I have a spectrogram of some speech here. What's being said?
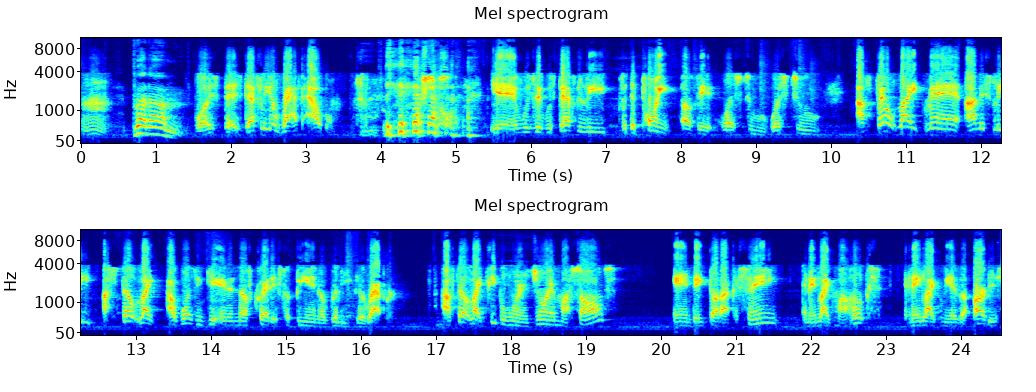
Mm. But um Well, it's, it's definitely a rap album. sure. Yeah, it was. It was definitely. But the point of it was to was to. I felt like, man, honestly, I felt like I wasn't getting enough credit for being a really good rapper. I felt like people were enjoying my songs, and they thought I could sing, and they liked my hooks, and they liked me as an artist.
